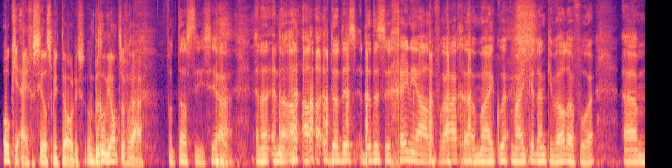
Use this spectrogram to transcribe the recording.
ook je eigen salesmethodes? Een briljante vraag. Fantastisch, ja. En, dan- en dan- ah, ah, ah, dat, is, dat is een geniale vraag, eh, Maaike. Dank je wel daarvoor. Ehm,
